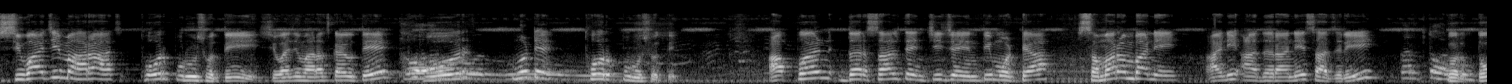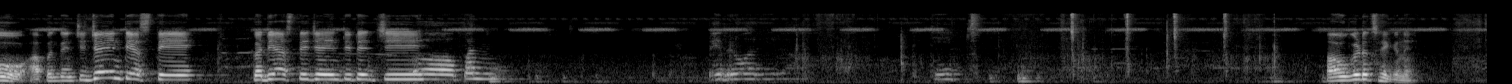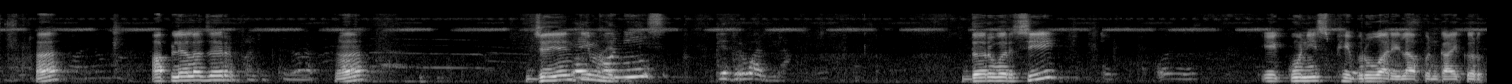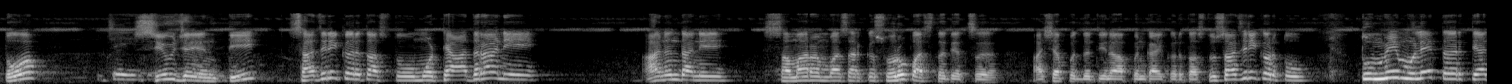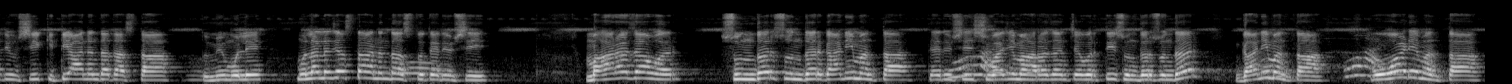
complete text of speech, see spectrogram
शिवाजी महाराज थोर पुरुष होते. शिवाजी महाराज काय होते? थोर मोठे थोर पुरुष होते. आपण दरसाल त्यांची जयंती मोठ्या समारंभाने आणि आदराने साजरी करतो. करतो. आपण त्यांची जयंती असते. कधी असते जयंती त्यांची? फेब्रुवारीला ती अवघडच आहे की नाही? हा? आपल्याला जर हा? जयंती एकोणीस फेब्रुवारीला. दरवर्षी एकोणीस फेब्रुवारीला आपण काय करतो? जय शिवजयंती साजरी करत असतो मोठ्या आदराने आनंदाने समारंभासारखं स्वरूप असतं त्याचं. अशा पद्धतीनं आपण काय करत असतो? साजरी करतो. तुम्ही मुले तर त्या दिवशी किती आनंदात असता? तुम्ही मुले मुलांना जास्त आनंद असतो त्या दिवशी. महाराजावर सुंदर सुंदर गाणी म्हणता. त्या दिवशी शिवाजी महाराजांच्या वरती सुंदर सुंदर गाणी म्हणता. पोवाडे म्हणता.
